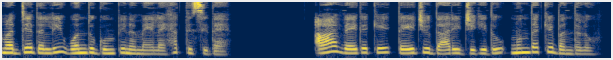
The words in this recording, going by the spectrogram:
ಮಧ್ಯದಲ್ಲಿ ಒಂದು ಗುಂಪಿನ ಮೇಲೆ ಹತ್ತಿಸಿದೆ. ಆ ವೇಗಕ್ಕೆ ತೇಜು ದಾರಿ ಜಿಗಿದು ಮುಂದಕ್ಕೆ ಬಂದಳು.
